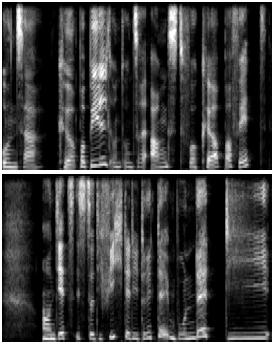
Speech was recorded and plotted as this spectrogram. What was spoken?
unser Körperbild und unsere Angst vor Körperfett. Und jetzt ist so die Fichte die dritte im Bunde, die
